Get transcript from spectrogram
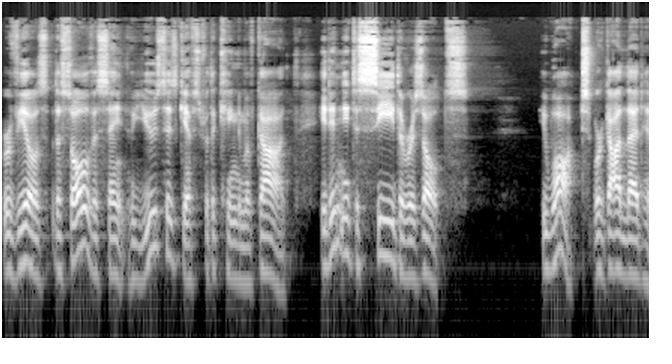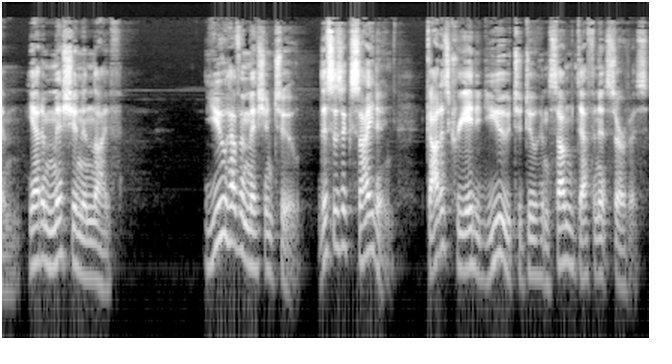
reveals the soul of a saint who used his gifts for the kingdom of God. He didn't need to see the results. He walked where God led him. He had a mission in life. You have a mission too. This is exciting. God has created you to do him some definite service,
